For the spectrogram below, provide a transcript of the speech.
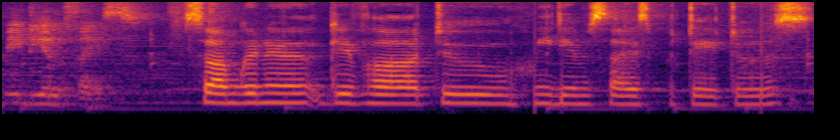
मीडियम साइज so I'm going to give her two medium sized potatoes.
